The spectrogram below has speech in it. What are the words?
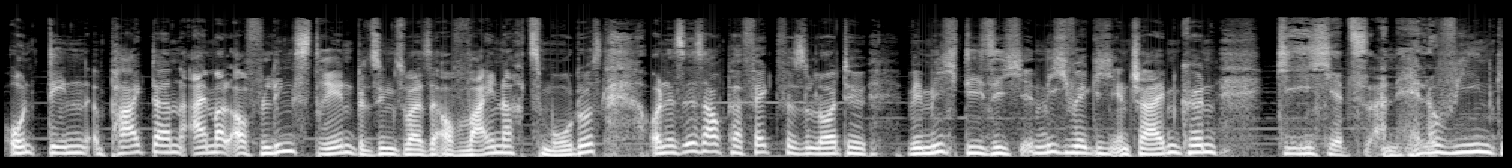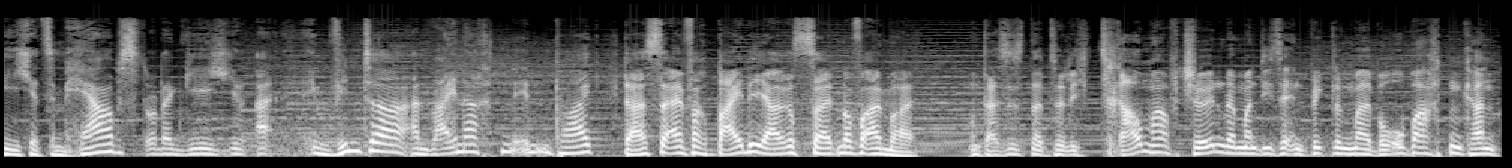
und den Park dann einmal auf links drehen, beziehungsweise auf Weihnachtsmodus. Und es ist auch perfekt für so Leute wie mich, die sich nicht wirklich entscheiden können, gehe ich jetzt an Halloween, gehe ich jetzt im Herbst oder gehe ich in, äh, im Winter an Weihnachten in den Park. Da hast du einfach beide Jahreszeiten auf einmal. Und das ist natürlich traumhaft schön, wenn man diese Entwicklung mal beobachten kann.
